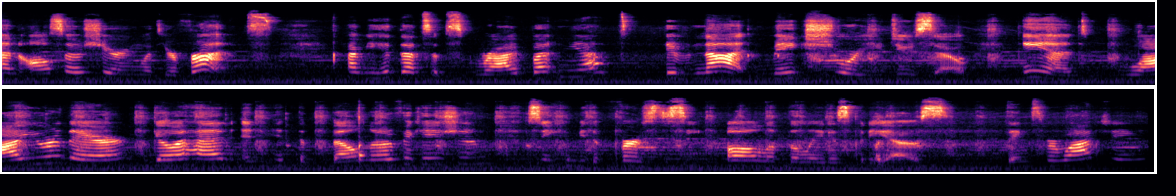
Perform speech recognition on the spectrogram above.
and also sharing with your friends. Have you hit that subscribe button yet? If not, make sure you do so. And while you're there, go ahead and hit the bell notification so you can be the first to see all of the latest videos. Thanks for watching.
